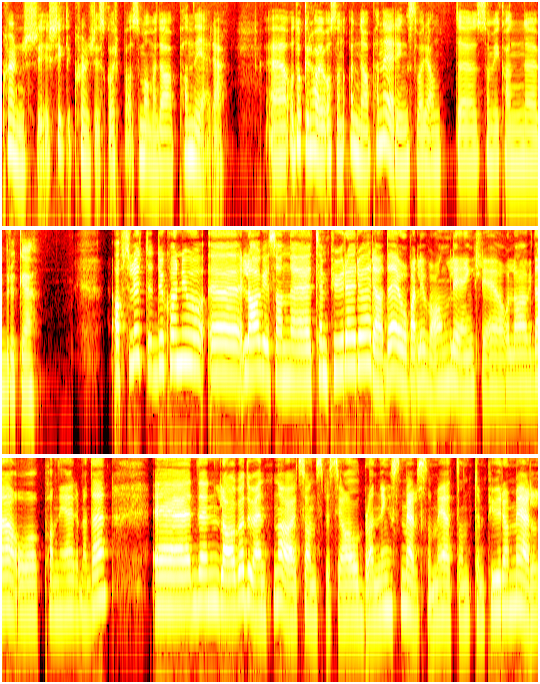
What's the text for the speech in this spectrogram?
crunchy, skikkelig crunchy skorpa, så må man da panere. Eh, og dere har jo også en annen paneringsvariant eh, som vi kan eh, bruke. Absolutt. Du kan jo uh, lage sånn uh, tempurarører. Det er jo veldig vanlig egentlig å lage det og panere med det. Uh, den lager du enten av et sånn spesialblandingsmel som er et sånn tempuramel,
